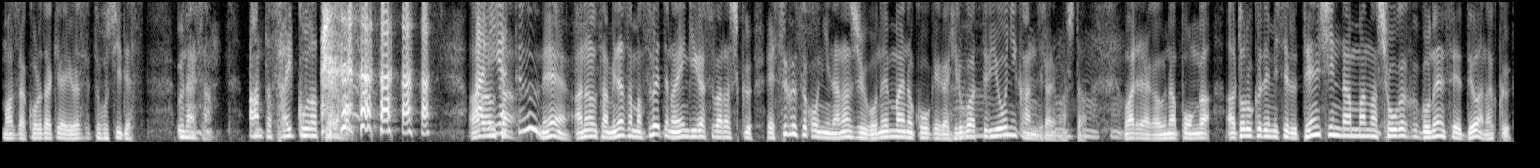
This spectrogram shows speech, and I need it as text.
まずはこれだけは言わせてほしいです。うないさんあんた最高だったよアナウンサーねアナウンサー皆様すべての演技が素晴らしくえーすぐそこに75年前の光景が広がっているように感じられました。我らがうなぽんがアトロクで見せる天真爛漫な小学5年生ではなく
